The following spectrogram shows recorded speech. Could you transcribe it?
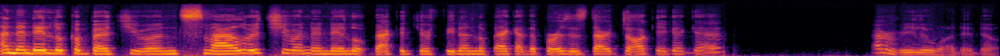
And then they look up at you and smile with you, and then they look back at your feet and look back at the person, start talking again. I really want to know.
